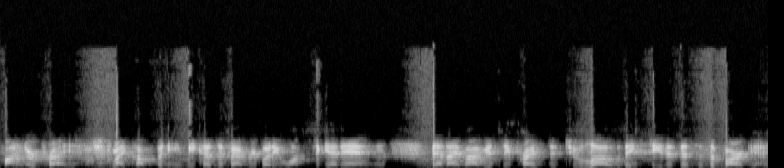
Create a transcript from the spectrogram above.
underpriced my company because if everybody wants to get in, then I've obviously priced it too low. They see that this is a bargain.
